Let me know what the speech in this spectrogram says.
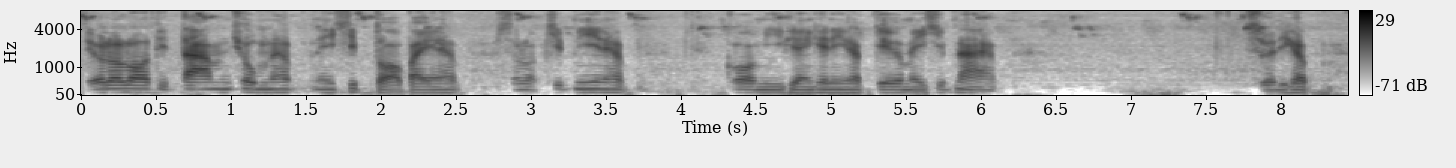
เดี๋ยวเรารอติดตามชมนะครับ ในคลิปต่อไปนะครับสำหรับคลิปนี้นะครับ ก็มีเพียงแค่นี้ครับ เจอกันใหม่คลิปหน้าครับ สวัสดีครับ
